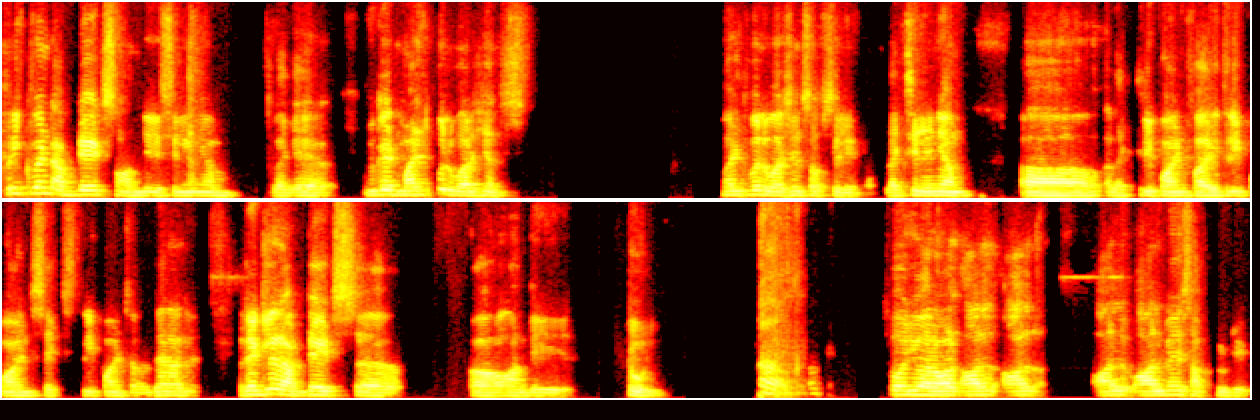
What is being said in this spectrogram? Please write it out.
frequent updates on the Selenium, like uh, you get multiple versions, multiple versions of Selenium, like Selenium, uh, like 3.5, 3.6, 3.7. There are regular updates uh, uh, on the tool. oh, okay. So you are all, all, all, all always up to date.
